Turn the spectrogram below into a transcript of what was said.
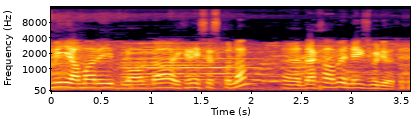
আমি আমার এই ব্লগটা এখানেই শেষ করলাম। দেখা হবে নেক্সট ভিডিওতে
